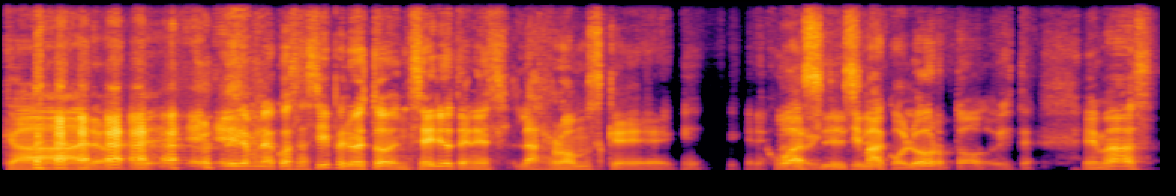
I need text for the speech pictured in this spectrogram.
Claro, e- e- era una cosa así, pero esto en serio tenés las ROMs que, que- que querés Ah, jugar, ¿viste? sí, Encima a color, todo, ¿viste? Además,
